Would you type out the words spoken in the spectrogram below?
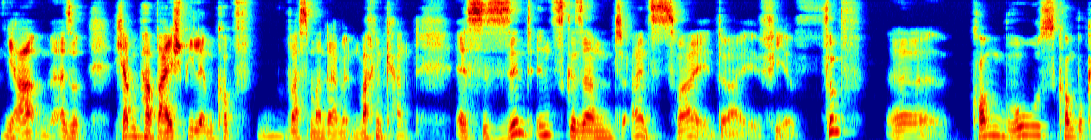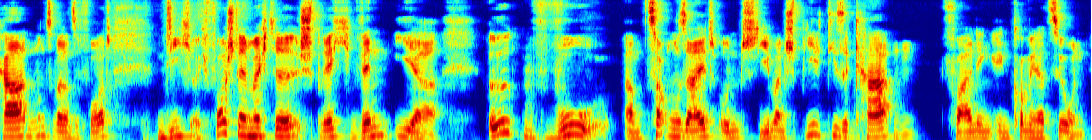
ja, also ich habe ein paar Beispiele im Kopf, was man damit machen kann. Es sind insgesamt eins, zwei, drei, vier, fünf äh, Kombos, Kombokarten und so weiter und so fort, die ich euch vorstellen möchte. Sprich, wenn ihr irgendwo am Zocken seid und jemand spielt diese Karten, vor allen Dingen in Kombination,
